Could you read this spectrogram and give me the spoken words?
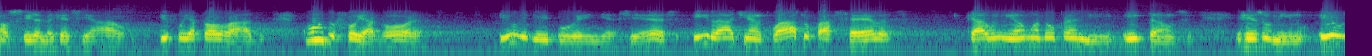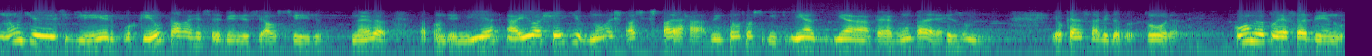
auxílio emergencial e fui aprovado. Quando foi agora, eu liguei para o INSS e lá tinha quatro parcelas que a União mandou para mim. Então, resumindo, eu não tirei esse dinheiro porque eu estava recebendo esse auxílio né, da, da pandemia, aí eu achei que não acho que está errado. Então é o seguinte, minha, minha pergunta é, resumindo, eu quero saber da doutora como eu estou recebendo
